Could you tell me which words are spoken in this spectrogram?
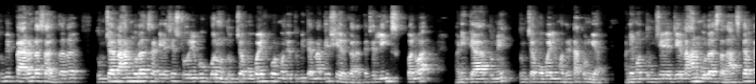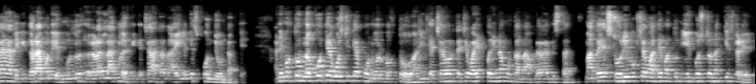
तुम्ही पॅरंट असाल तर तुमच्या लहान मुलांसाठी असे स्टोरी बुक बनवून तुमच्या मोबाईल फोनमध्ये तुम्ही त्यांना ते शेअर करा. त्याच्या लिंक्स बनवा आणि त्या तुम्ही तुमच्या मोबाईलमध्ये टाकून घ्या. आणि मग तुमचे जे लहान मुलं असतात आजकाल काय झाले की घरामध्ये मुलं रडायला लागलं की त्याच्या हातात आई लगेच फोन देऊन टाकते. आणि मग तो नको त्या गोष्टी त्या फोनवर बघतो आणि त्याच्यावर त्याचे वाईट परिणाम होताना आपल्याला दिसतात. मग आता या स्टोरी बुकच्या माध्यमातून एक गोष्ट नक्कीच घडेल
